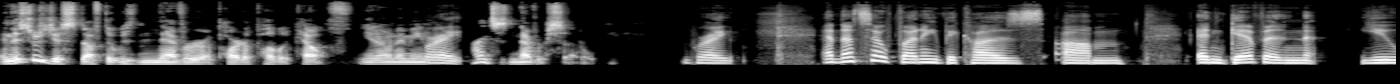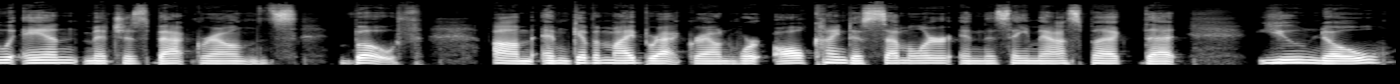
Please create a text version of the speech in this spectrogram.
And this was just stuff that was never a part of public health. You know what I mean? Right. Like, science is never settled. Right. And that's so funny because, um, and given you and Mitch's backgrounds both, um, and given my background, we're all kind of similar in the same aspect that you know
